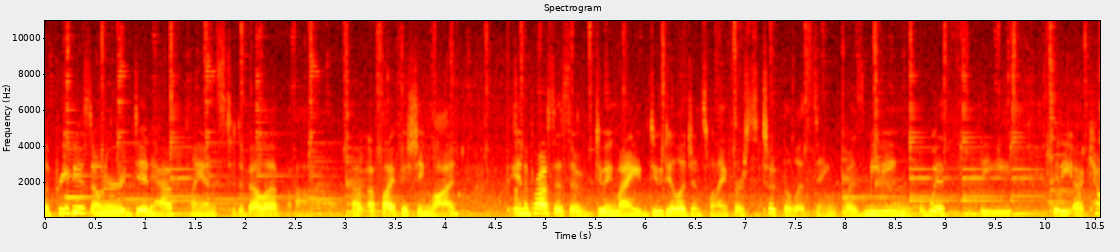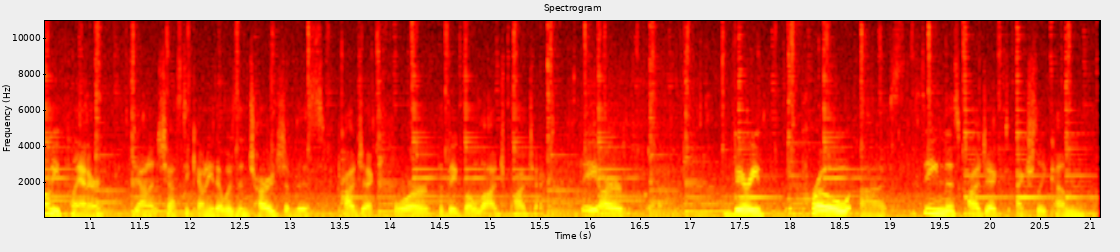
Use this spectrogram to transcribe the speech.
The previous owner did have plans to develop uh, a, a fly fishing lodge in the process of doing my due diligence when I first took the listing was meeting with the city uh, county planner down at Shasta County that was in charge of this project for the Big Bow Lodge project. They are very pro uh, seeing this project actually come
